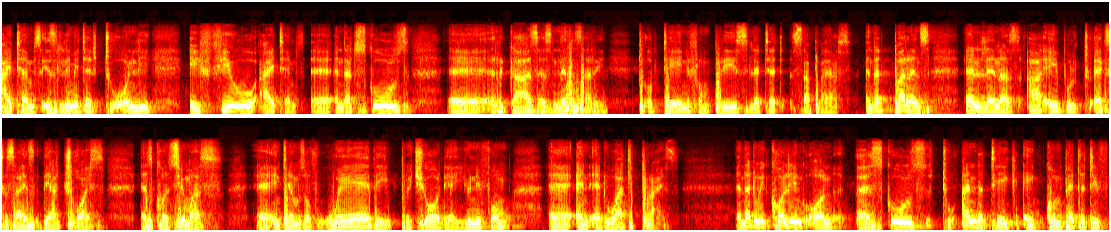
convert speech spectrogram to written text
items is limited to only a few items uh, and that schools uh, regards as necessary to obtain from pre-selected suppliers and that parents and learners are able to exercise their choice as consumers uh, in terms of where they procure their uniform uh, and at what price. And that we're calling on uh, schools to undertake a competitive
